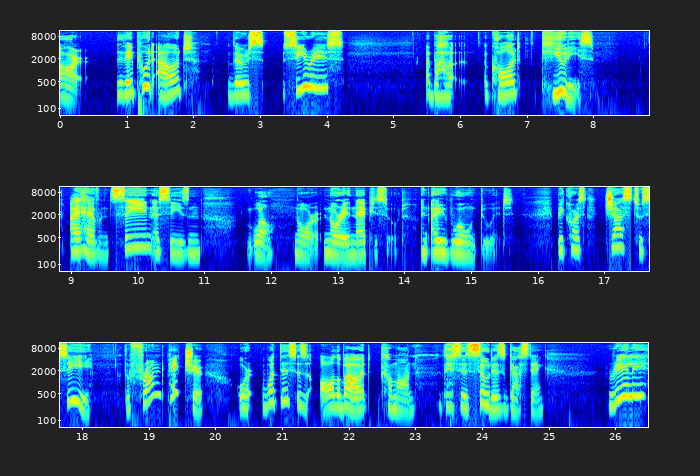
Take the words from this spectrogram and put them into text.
are they put out those series about called cuties i haven't seen a season well nor nor an episode and i won't do it because just to see the front picture or what this is all about come on this is so disgusting really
